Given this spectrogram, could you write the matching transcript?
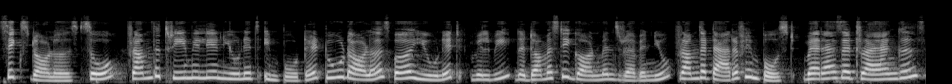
$6. So from the 3 million units imported, $2 per unit will be the domestic government's revenue from the tariff imposed. Whereas the triangles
